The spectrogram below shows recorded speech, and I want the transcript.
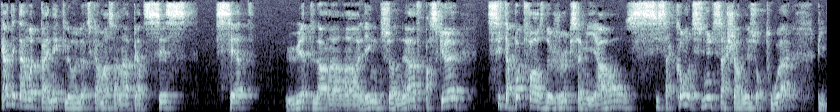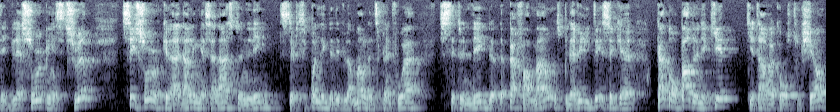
Quand tu es en mode panique, là, là, tu commences à en perdre 6, 7, 8 là, en, en ligne, tout ça 9, parce que si tu n'as pas de phase de jeu qui s'améliore, si ça continue de s'acharner sur toi, puis des blessures, puis ainsi de suite, c'est sûr que dans la Ligue nationale, c'est une ligue, c'est pas une ligue de développement, on l'a dit plein de fois, c'est une ligue de, performance. Puis la vérité, c'est que quand on parle d'une équipe qui est en reconstruction,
